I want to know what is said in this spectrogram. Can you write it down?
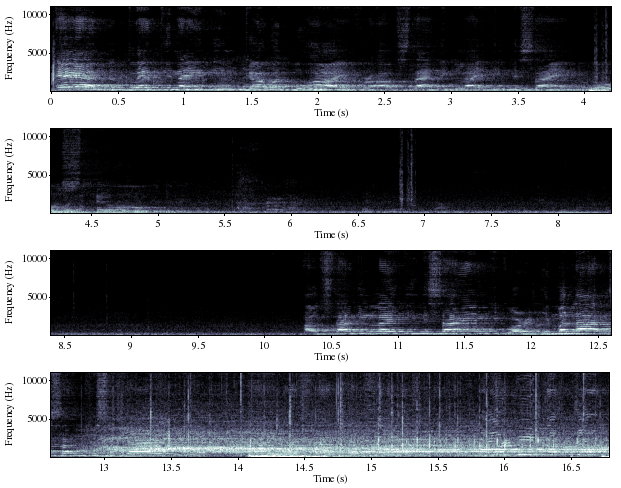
And the 2019 Gawad Buhay for Outstanding Lighting Design goes to Outstanding Lighting Design for Himala, isang musical. Barbie Tanchoco.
